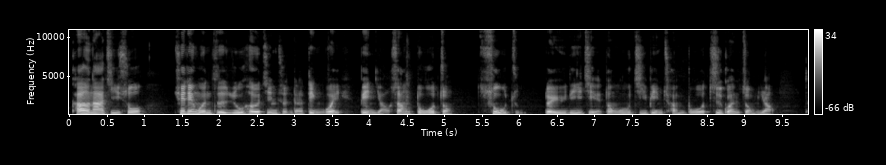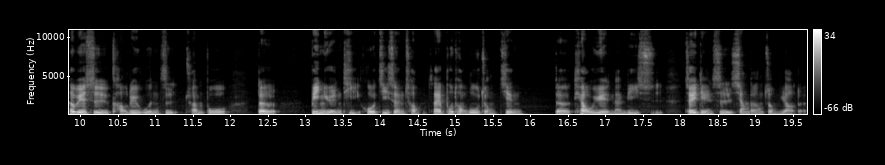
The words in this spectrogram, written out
卡尔纳吉说。确定蚊子如何精准的定位并咬伤多种宿主，对于理解动物疾病传播至关重要。特别是考虑蚊子传播的病原体或寄生虫在不同物种间的跳跃能力时，这一点是相当重要的。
